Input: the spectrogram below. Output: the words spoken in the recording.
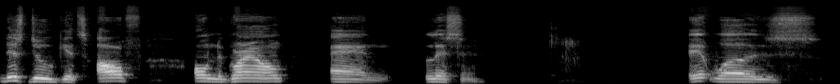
this dude gets off on the ground and listen it was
